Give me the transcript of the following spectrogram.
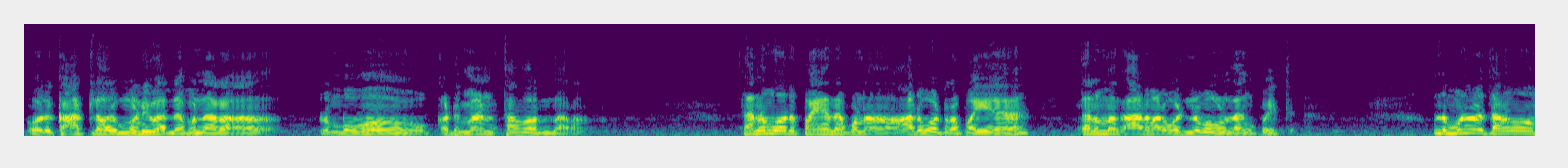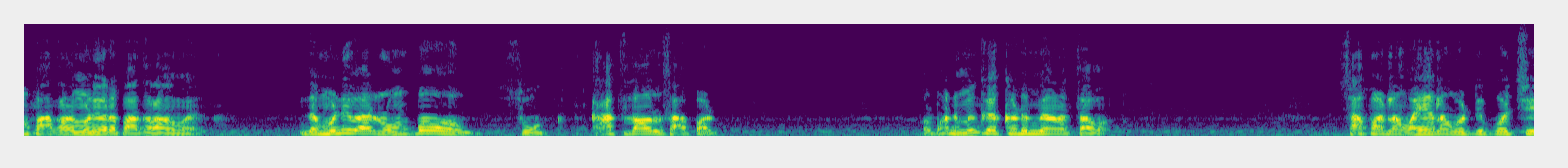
ஒரு காட்டில் ஒரு முனிவர் என்ன பண்ணாராம்? ரொம்பவும் கடுமையான தவறு இருந்தாராம். தினமும் ஒரு பையன் என்ன பண்ணால் ஆடு ஓட்டுற பையன் தினமும் ஆடு மாடு ஓட்டிட்டு போவாங்க அங்கே போயிட்டு. அந்த முனிவர் தினமும் பார்க்கலாம் முனிவரை பார்க்குறான் அவன். இந்த முனிவர் ரொம்ப சு காற்று தான் ஒரு சாப்பாடு. ஒரு பாட்டு மிக கடுமையான தவம். சாப்பாடுலாம் வயர்லாம் ஒட்டி போச்சு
